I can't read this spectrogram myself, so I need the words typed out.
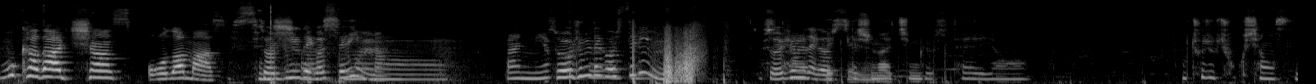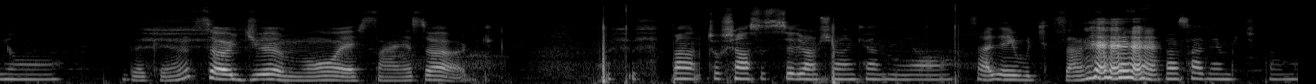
Bu kadar şans olamaz. Sörcümü de göstereyim mi? Ben niye? Sörcümü de göstereyim mi? Sörcümü de Bekle göstereyim. şunu açayım göster ya. Bu çocuk çok şanslı ya. Bakın Sörcüm. O efsane Sörc. Ben çok şanssız hissediyorum şu an kendimi ya. Sadece bu çıksa. Ben sadece Ember çıktı ama.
